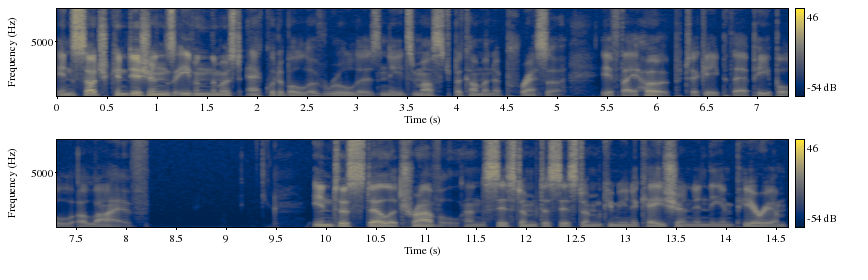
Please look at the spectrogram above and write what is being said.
In such conditions, even the most equitable of rulers needs must become an oppressor if they hope to keep their people alive. Interstellar travel and system to system communication in the Imperium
